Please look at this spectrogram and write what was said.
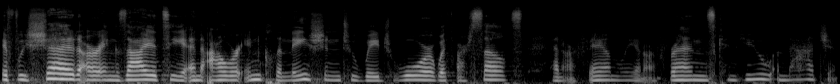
If we shed our anxiety and our inclination to wage war with ourselves and our family and our friends, can you imagine?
